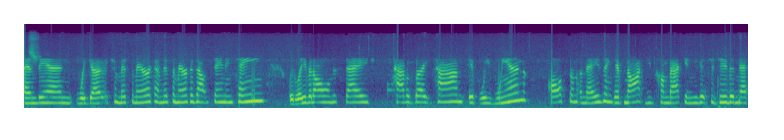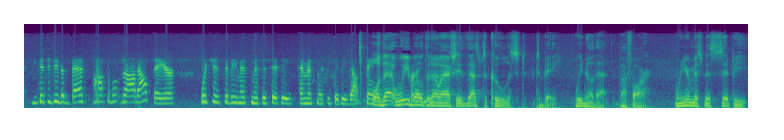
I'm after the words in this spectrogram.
And then we go to Miss America, Miss America's Outstanding Teen. We leave it all on the stage, have a great time. If we win, awesome, amazing. If not, you come back and you get to do the next, you get to do the best possible job out there, which is to be Miss Mississippi and Miss Mississippi's Outstanding. Well, that we both know actually that's the coolest to be. We know that by far. When you're Miss Mississippi,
